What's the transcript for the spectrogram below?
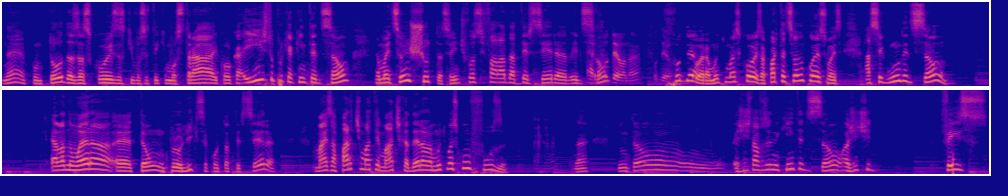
né? Com todas as coisas que você tem que mostrar e colocar. E isso porque a quinta edição é uma edição enxuta. Se a gente fosse falar da terceira edição. É, fudeu, né? Fudeu. Fudeu, era muito mais coisa. A quarta edição eu não conheço, mas a segunda edição. Ela não era é, tão prolixa quanto a terceira, mas a parte matemática dela era muito mais confusa, uhum. né? Então, a gente estava fazendo em quinta edição, a gente fez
